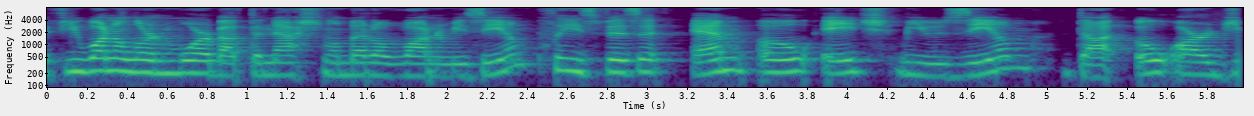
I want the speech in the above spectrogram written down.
If you want to learn more about the National Medal of Honor Museum, please visit mohmuseum.org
